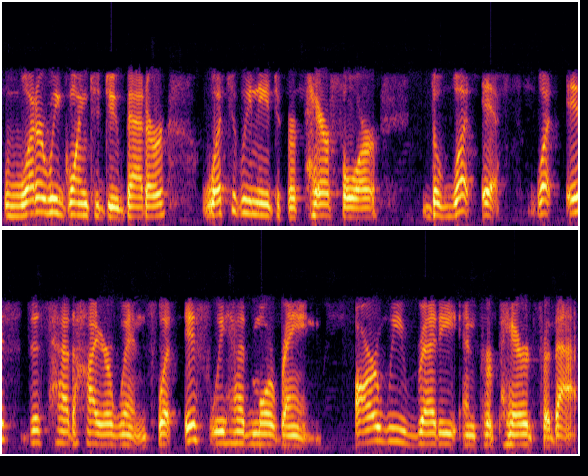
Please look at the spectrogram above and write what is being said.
what are we going to do better? What do we need to prepare for? The what ifs. What if this had higher winds? What if we had more rain? Are we ready and prepared for that?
